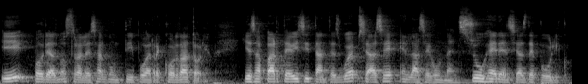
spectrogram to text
y podrías mostrarles algún tipo de recordatorio. Y esa parte de visitantes web se hace en la segunda, en sugerencias de público.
